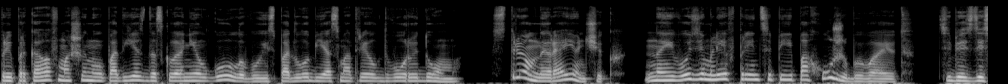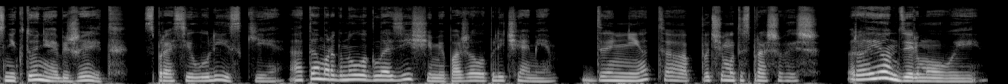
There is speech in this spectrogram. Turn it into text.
Припарковав машину у подъезда, склонил голову и из-под лобья осмотрел двор и дом. Стрёмный райончик. На его земле, в принципе, и похуже бывают. «Тебя здесь никто не обижает?» — спросил у Лиски, а та моргнула глазищами, пожала плечами. «Да нет, а почему ты спрашиваешь?» «Район дерьмовый.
